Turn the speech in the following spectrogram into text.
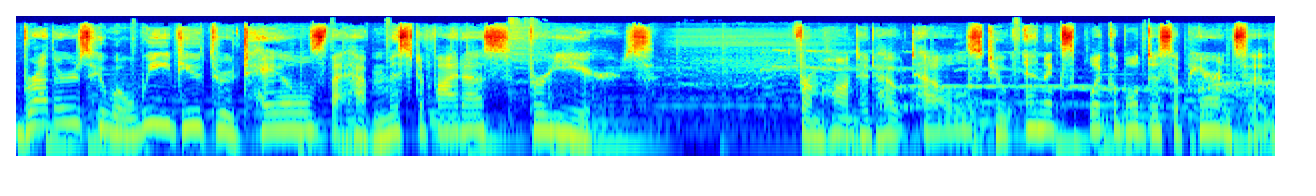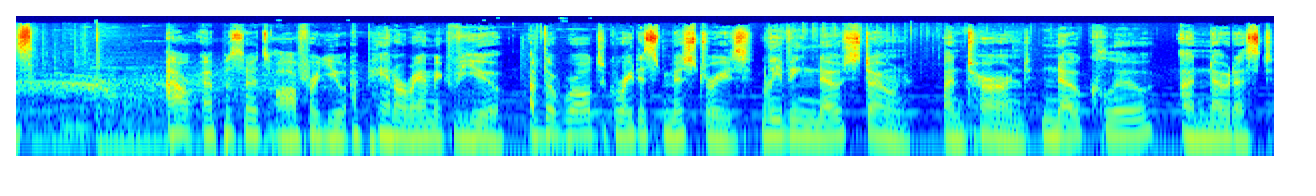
brothers who will weave you through tales that have mystified us for years. From haunted hotels to inexplicable disappearances, Our episodes offer you a panoramic view of the world's greatest mysteries, leaving no stone unturned, no clue unnoticed.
